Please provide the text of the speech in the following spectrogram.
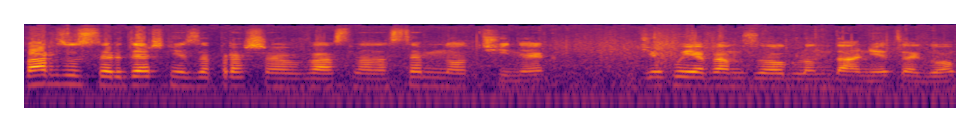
bardzo serdecznie zapraszam Was na następny odcinek. Dziękuję Wam za oglądanie tego.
